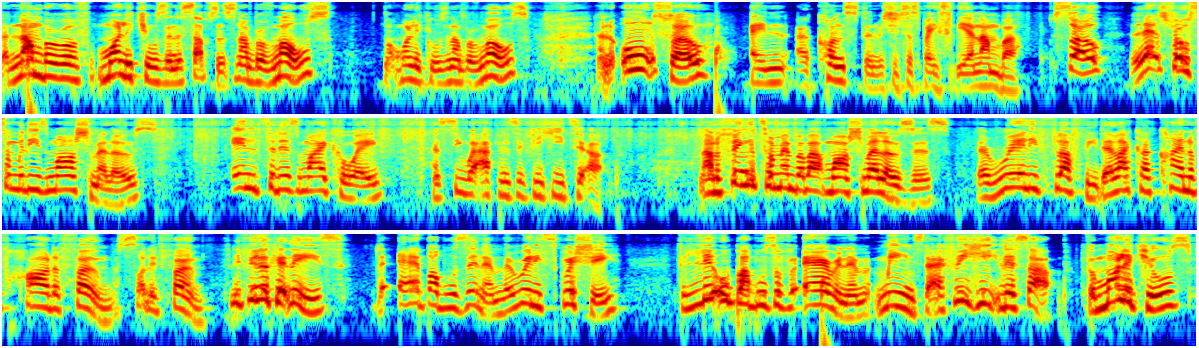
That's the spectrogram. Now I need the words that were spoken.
the number of molecules in the substance, number of moles, not molecules, number of moles, and also a, a constant, which is just basically a number. So let's throw some of these marshmallows into this microwave and see what happens if you heat it up. Now the thing to remember about marshmallows is they're really fluffy. They're like a kind of harder foam, a solid foam. And if you look at these, the air bubbles in them, they're really squishy. The little bubbles of air in them means that if we heat this up, the molecules,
